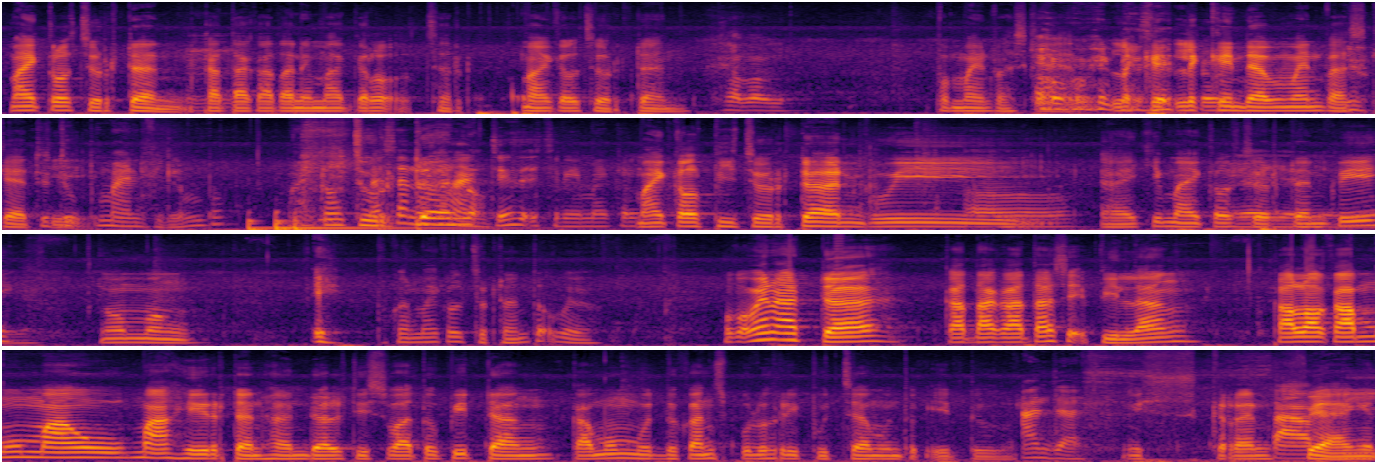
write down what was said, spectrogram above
Michael Jordan, Hmm. kata-katanya Michael Jor- Michael Jordan, Siapa pemain basket, Oh, pemain basket. legenda pemain basket. Ki. pemain film po. Michael Jordan. Michael. Michael B Jordan kuwi. Oh. Nah, iki Michael Iya, iya, Jordan iya, kuwi iya. Ngomong eh bukan Michael Jordan tok ya. Pokoknya ada kata-kata sih bilang kalau kamu mau mahir dan handal di suatu bidang, kamu membutuhkan 10.000 jam untuk itu. Anjas. Wis keren Sabi, banget.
